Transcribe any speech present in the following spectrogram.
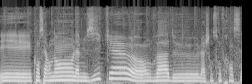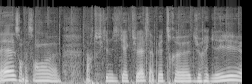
et concernant la musique, euh, on va de la chanson française en passant euh, par tout ce qui est musique actuelle, ça peut être euh, du reggae,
